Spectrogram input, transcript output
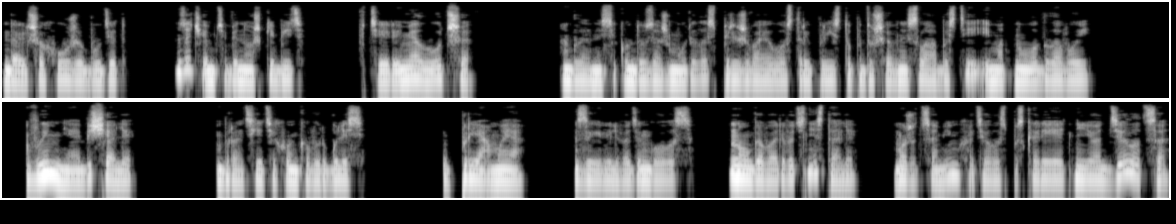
Дальше хуже будет. Зачем тебе ножки бить? В тереме лучше». Аглая на секунду зажмурилась, переживая острый приступ душевной слабости, и мотнула головой. «Вы мне обещали. Братья тихонько выругались. «Упрямая», — заявили в один голос. Но уговаривать не стали. Может, самим хотелось поскорее от нее отделаться?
